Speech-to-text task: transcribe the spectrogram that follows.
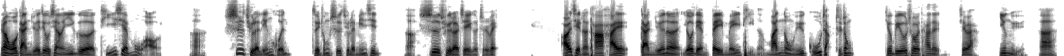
让我感觉就像一个提线木偶啊，失去了灵魂，最终失去了民心啊，失去了这个职位，而且呢，他还感觉呢有点被媒体呢玩弄于股掌之中。就比如说他的是吧，英语啊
